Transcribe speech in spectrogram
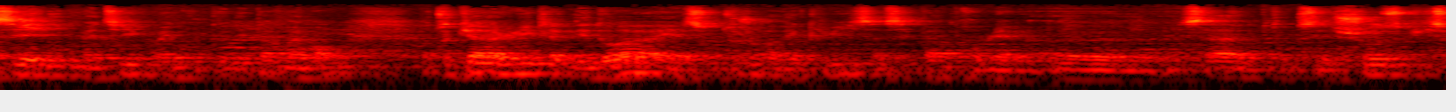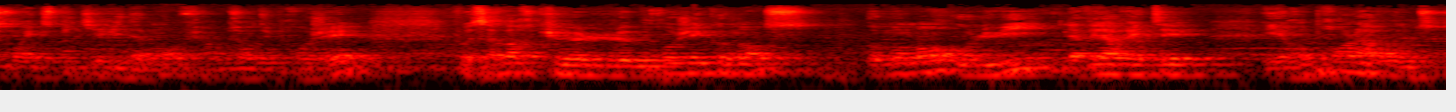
euh, assez énigmatiques, qu'on ne connaît pas vraiment. En tout cas, lui il claque des doigts et elles sont toujours avec lui, ça c'est pas un problème. ça, donc c'est des choses qui seront expliquées évidemment au fur et à mesure du projet. Il faut savoir que le projet commence au moment où lui, il avait arrêté et il reprend la route.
